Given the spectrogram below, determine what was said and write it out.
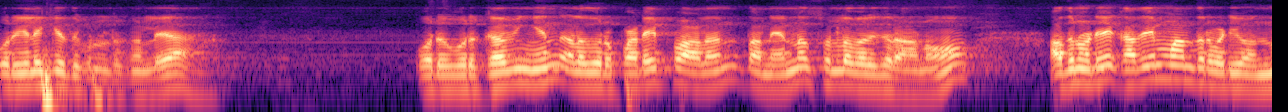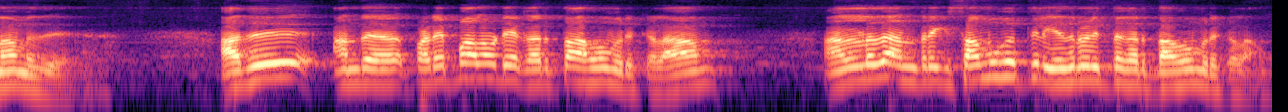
ஒரு இலக்கியத்துக்குள்ள இருக்கும் இல்லையா? ஒரு ஒரு கவிஞன் அல்லது ஒரு படைப்பாளன் தான் என்ன சொல்ல வருகிறானோ அதனுடைய கதைமாந்திர வடிவம் தான் இது. அது அந்த படைப்பாளனுடைய கருத்தாகவும் இருக்கலாம். அல்லது அன்றைக்கு சமூகத்தில் எதிரொலித்த கருத்தாகவும் இருக்கலாம்.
